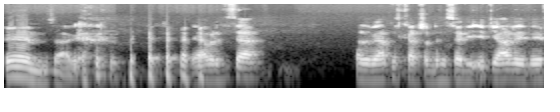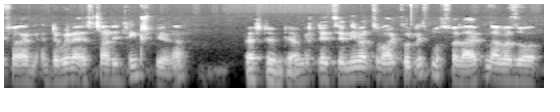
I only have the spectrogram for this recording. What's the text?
ähm sage. ja, aber das ist ja, also wir hatten es gerade schon, das ist ja die ideale Idee für ein And the Winner is Charlie Trinkspiel, ne? Das stimmt, ja. Wir möchten jetzt hier niemand zum Alkoholismus verleiten, aber so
